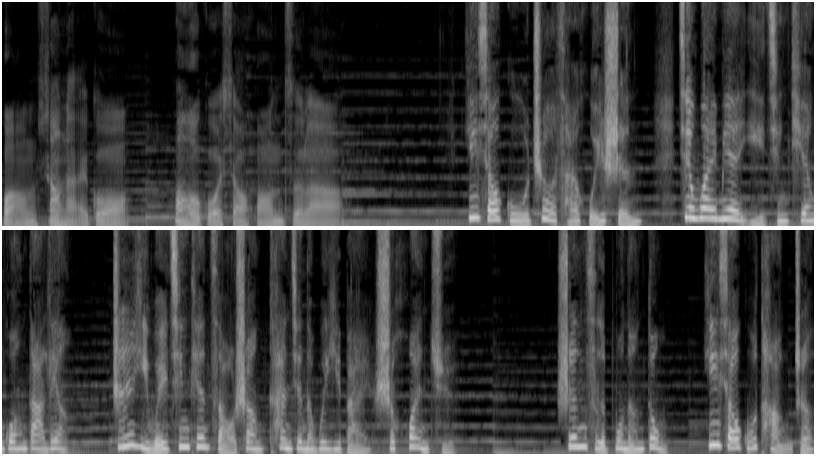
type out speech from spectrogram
皇上来过，抱过小皇子了。殷小谷这才回神，见外面已经天光大亮，只以为今天早上看见的魏一白是幻觉，身子不能动。殷小谷躺着，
